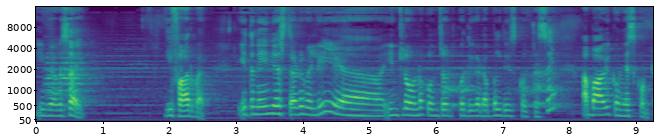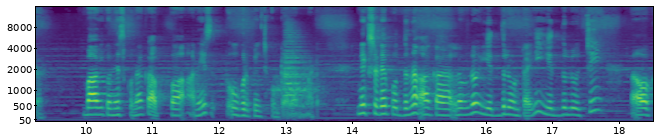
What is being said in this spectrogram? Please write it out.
ఈ వ్యవసాయి ఈ ఫార్మర్ ఇతను ఏం చేస్తాడు వెళ్ళి ఇంట్లో ఉన్న కొంచెం కొద్దిగా డబ్బులు తీసుకొచ్చేసి ఆ బావి కొనేసుకుంటాడు. బావి కొనేసుకున్నాక అప్ప అని ఊపిరి పీల్చుకుంటాడు అనమాట నెక్స్ట్ డే పొద్దున ఆ కాలంలో ఎద్దులు ఉంటాయి. ఎద్దులు వచ్చి ఒక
